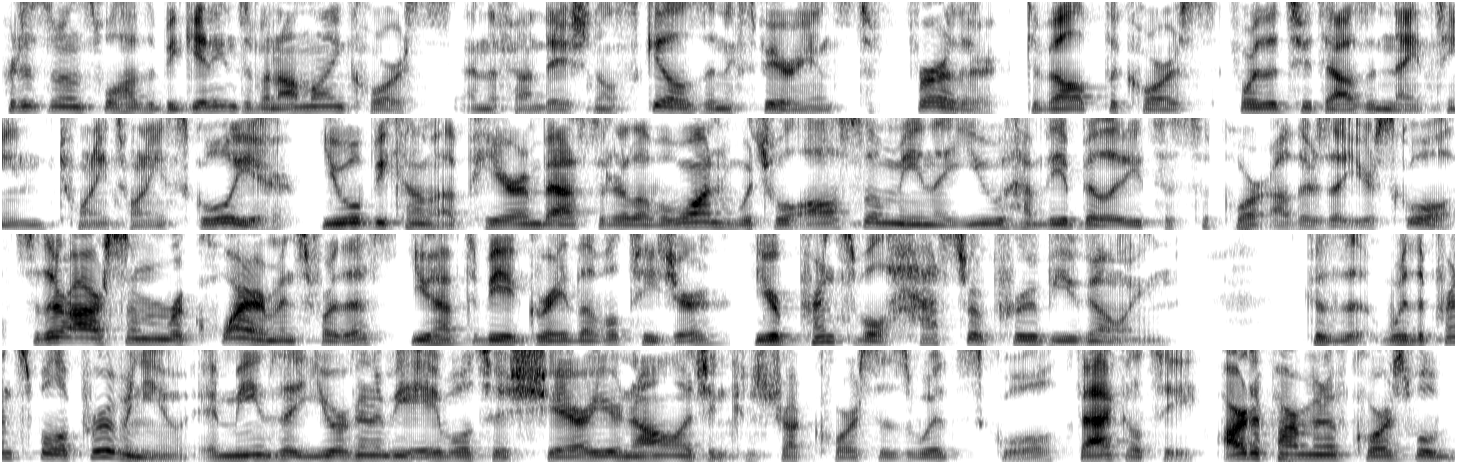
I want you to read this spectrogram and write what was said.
participants will have the beginnings of an online course and the foundational skills and experience to further develop the course for the 2019 2020 school year. You will become a peer ambassador level 1, which will also mean that you have the ability to support others at your school. So there are some requirements for this. You have to be a grade level teacher. Your principal has to to approve you going. Because with the principal approving you, it means that you're going to be able to share your knowledge and construct courses with school faculty. Our department, of course, will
